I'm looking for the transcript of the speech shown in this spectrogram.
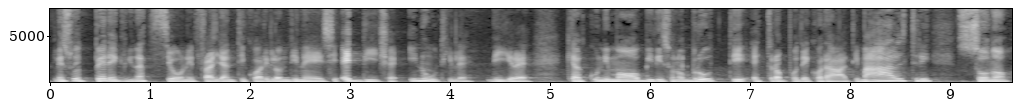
le sue peregrinazioni fra gli antiquari londinesi e dice inutile dire che alcuni mobili sono brutti e troppo decorati, ma altri sono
